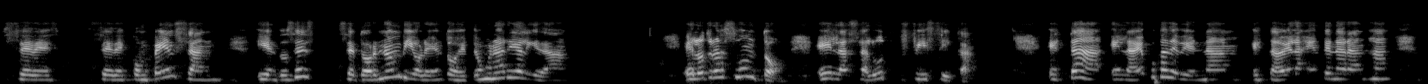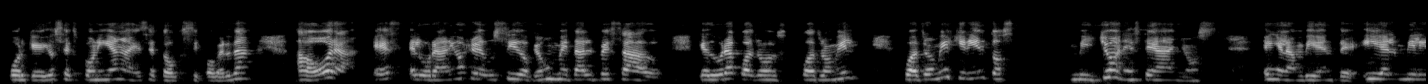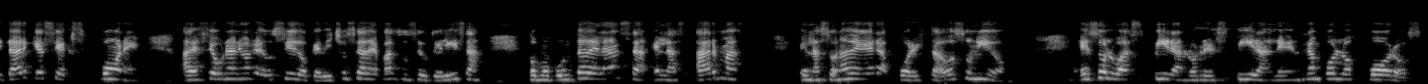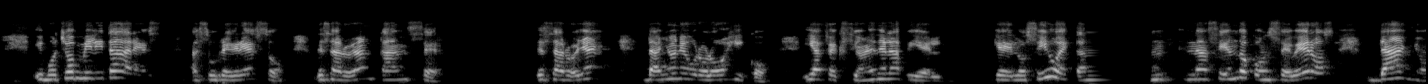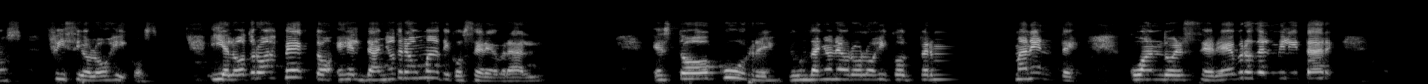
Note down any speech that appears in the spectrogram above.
se, descompensan y entonces se tornan violentos. Esto es una realidad. El otro asunto es la salud física. Está en la época de Vietnam, estaba la gente naranja porque ellos se exponían a ese tóxico, ¿verdad? Ahora es el uranio reducido, que es un metal pesado, que dura 4.500 millones de años en el ambiente. Y el militar que se expone a ese uranio reducido, que dicho sea de paso, se utiliza como punta de lanza en las armas en la zona de guerra por Estados Unidos, eso lo aspiran, lo respiran, le entran por los poros. Y muchos militares, a su regreso, desarrollan cáncer, desarrollan daño neurológico y afecciones de la piel, que los hijos están naciendo con severos daños fisiológicos. Y el otro aspecto es el daño traumático cerebral. Esto ocurre, un daño neurológico permanente, cuando el cerebro del militar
